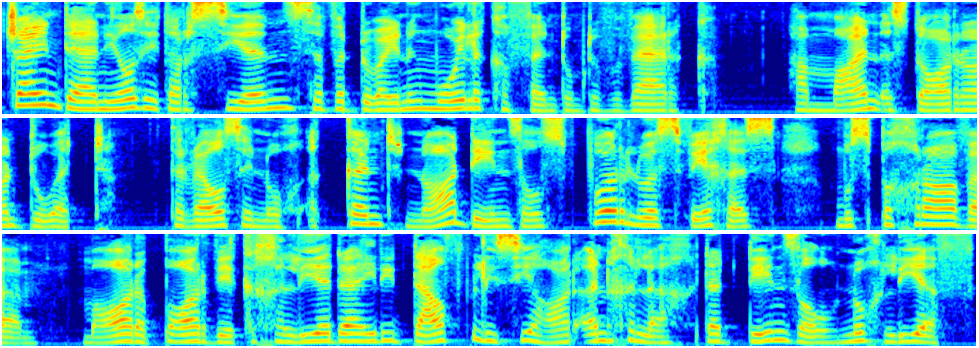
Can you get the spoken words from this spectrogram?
Jane Daniels het haar seun se verdwyning moeilik gevind om te verwerk. Haar man is daarna dood terwyl sy nog 'n kind na Denzel spoorloos weg is, moes begrawe. Maar 'n paar weke gelede het die Delft-polisie haar ingelig dat Denzel nog leef,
